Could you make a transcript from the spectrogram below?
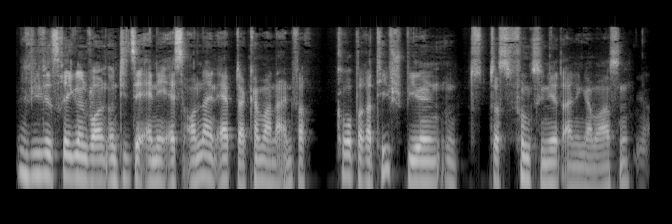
wie wir es regeln wollen. Und diese NES Online App, da kann man einfach kooperativ spielen und das funktioniert einigermaßen. Ja.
